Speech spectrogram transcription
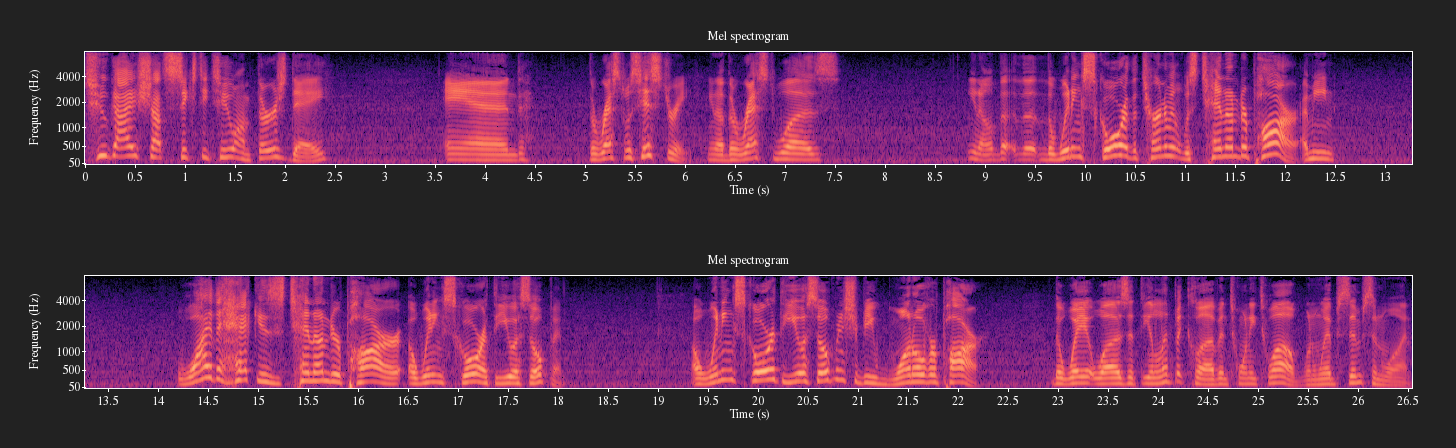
two guys shot 62 on Thursday and the rest was history. You know, the rest was you know, the, the, the winning score of the tournament was 10 under par. I mean, why the heck is 10 under par a winning score at the US Open? A winning score at the US Open should be 1 over par, the way it was at the Olympic Club in 2012 when Webb Simpson won.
